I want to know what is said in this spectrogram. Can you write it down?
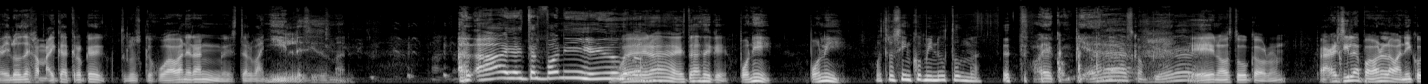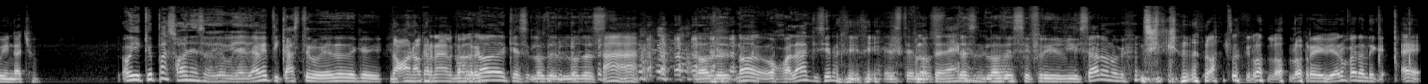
Ahí los de Jamaica, creo que los que jugaban eran este, albañiles y esas madres. Ay, ahí está el Pony. Güey, era, esta de que, Pony, Pony, otros cinco minutos más. Oye, con piedras, con piedras. Sí, no, estuvo cabrón. A ver si le apagaron el abanico bien gacho. Oye, ¿qué pasó en eso? Ya, me picaste, güey. Desde que. No, no, carnal. No, no, de que los de. Los de Ah, ah. los de- no, ojalá quisieran. Este, Pues no los, te dejes, des- los desfrigilizaron o qué? lo, lo, lo revivieron, pero el de que, eh,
